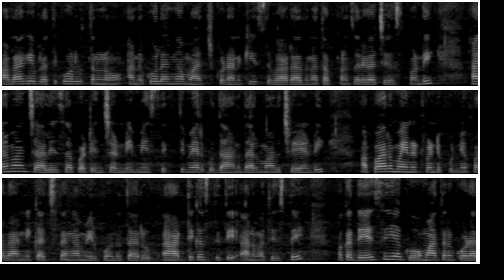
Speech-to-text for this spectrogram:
అలాగే ప్రతికూలతలను అనుకూలంగా మార్చుకోవడానికి శివారాధన తప్పనిసరిగా చేసుకోండి. హనుమాన్ చాలీసా పఠించండి. మీ శక్తి మేరకు దాన ధర్మాలు చేయండి. అపారమైనటువంటి పుణ్యఫలాన్ని ఖచ్చితంగా మీరు పొందుతారు. ఆర్థిక స్థితి అనుమతిస్తే ఒక దేశీయ గోమాతను కూడా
